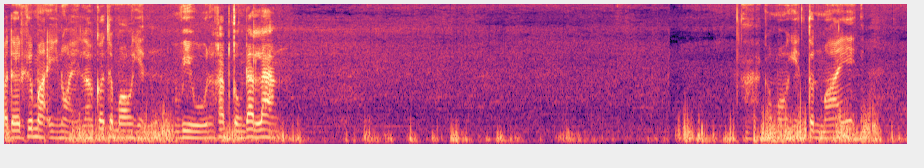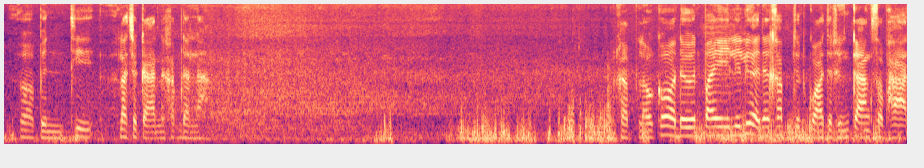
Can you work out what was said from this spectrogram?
อาพอเดินขึ้นมาอีกหน่อย เราก็จะมองเห็นวิวนะครับ ตรงด้านล่าง ก็มองเห็นต้นไม้ ก็เป็นที่ราชการนะครับด้านล่างครับเราก็เดินไปเรื่อย ๆ นะครับ จนกว่าจะถึงกลางสะพาน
